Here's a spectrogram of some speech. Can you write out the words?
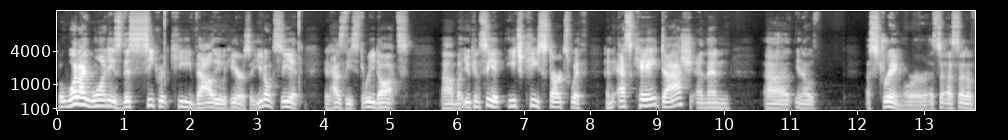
But what I want is this secret key value here. So you don't see it. It has these three dots, um, but you can see it. Each key starts with an SK dash and then uh, you know a string or a, a set of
